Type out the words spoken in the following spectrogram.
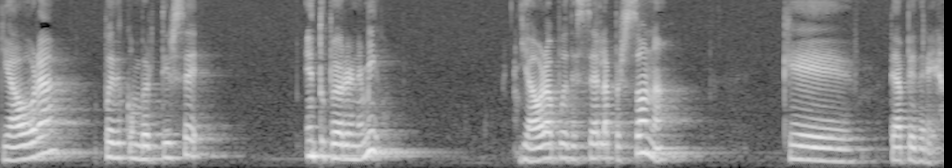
y ahora puede convertirse en tu peor enemigo. Y ahora puede ser la persona que te apedrea.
